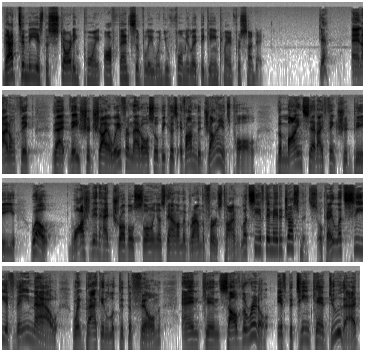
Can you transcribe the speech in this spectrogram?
That to me is the starting point offensively when you formulate the game plan for Sunday. And I don't think that they should shy away from that also because if I'm the Giants, Paul, the mindset I think should be well, Washington had trouble slowing us down on the ground the first time. Let's see if they made adjustments, okay? Let's see if they now went back and looked at the film and can solve the riddle. If the team can't do that,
